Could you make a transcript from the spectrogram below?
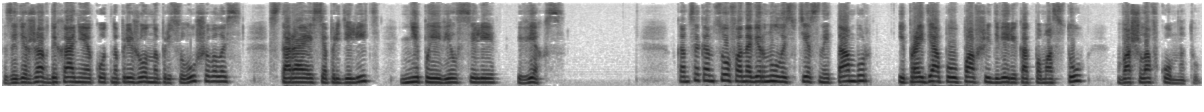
Задержав дыхание, кот напряженно прислушивалась, стараясь определить, не появился ли Вехс. В конце концов она вернулась в тесный тамбур и, пройдя по упавшей двери как по мосту, вошла в комнату.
